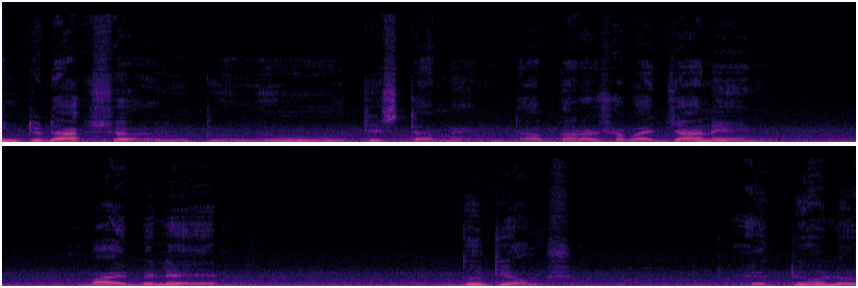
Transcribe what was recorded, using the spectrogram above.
ইন্ট্রোডাকশন টু নিউ টেস্টামেন্ট আপনারা সবাই জানেন বাইবেলের দুটি অংশ। একটি হলো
